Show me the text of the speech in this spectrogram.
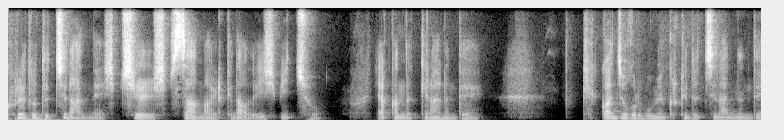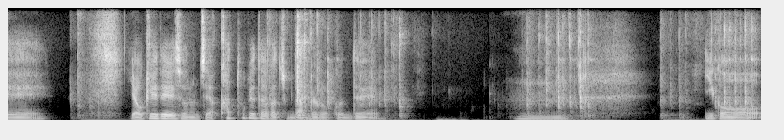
그래도 늦진 않네. 17, 14 막 이렇게 나오고 22초. 약간 늦긴 하는데 객관적으로 보면 그렇게 늦진 않는데 여기에 대해서는 제가 카톡에다가 좀 남겨놓을 건데 음, 이거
